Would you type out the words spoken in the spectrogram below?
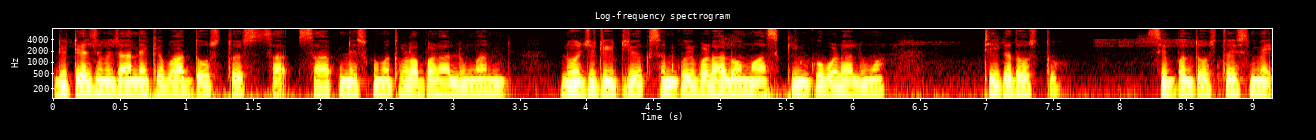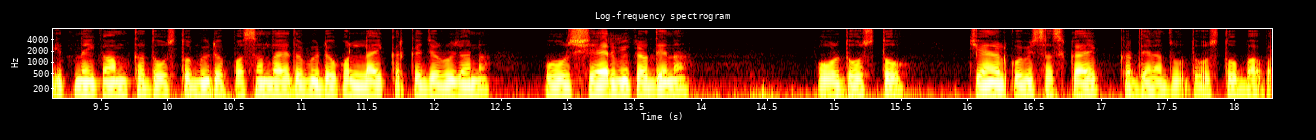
डिटेल्स में जाने के बाद दोस्तों शार्पनेस को मैं थोड़ा बढ़ा लूँगा। नोज़ रिट्यूक्शन को भी बढ़ा लूँ मास्किंग को बढ़ा लूँगा। ठीक है दोस्तों? सिंपल दोस्तों, इसमें इतना ही काम था। दोस्तों, वीडियो पसंद आए तो वीडियो को लाइक करके ज़रूर जाना और शेयर भी कर देना। और दोस्तों, चैनल को भी सब्सक्राइब कर देना दोस्तों बाबा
